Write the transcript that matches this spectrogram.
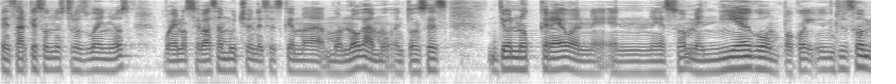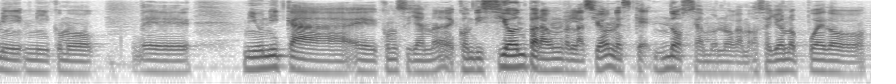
pensar que son nuestros dueños, bueno, se basa mucho en ese esquema monógamo. Entonces, yo no creo en, en eso, me niego un poco, incluso mi, mi como... eh, mi única, eh, ¿cómo se llama? Condición para una relación es que no sea monógama. O sea, yo no puedo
